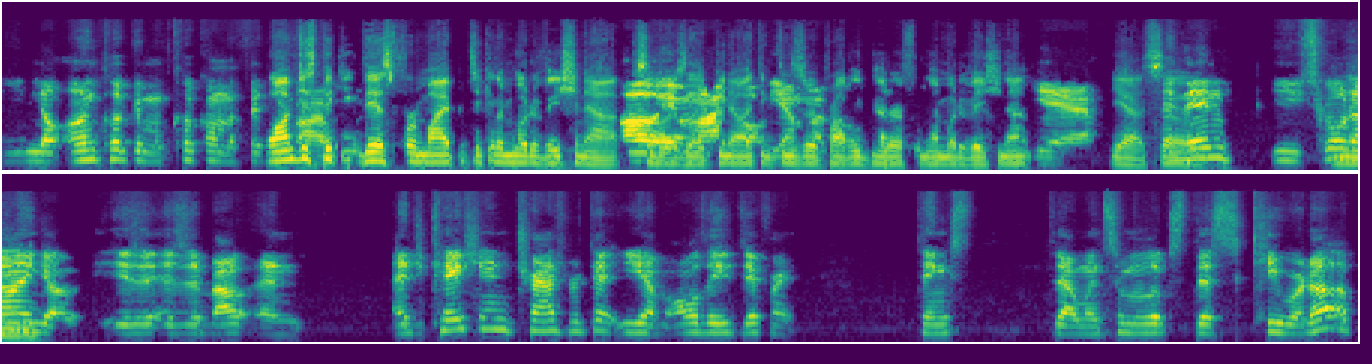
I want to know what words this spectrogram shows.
you know, unclick them and click on the fifty-five. Well, I'm just picking this for my particular motivation app. Oh, so I was like, you know, I think Yeah, these are probably better for my motivation app. Yeah, Yeah. So and then you scroll and down then- and go, is it is it about an education, transportation? You have all these different things that when someone looks this keyword up,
